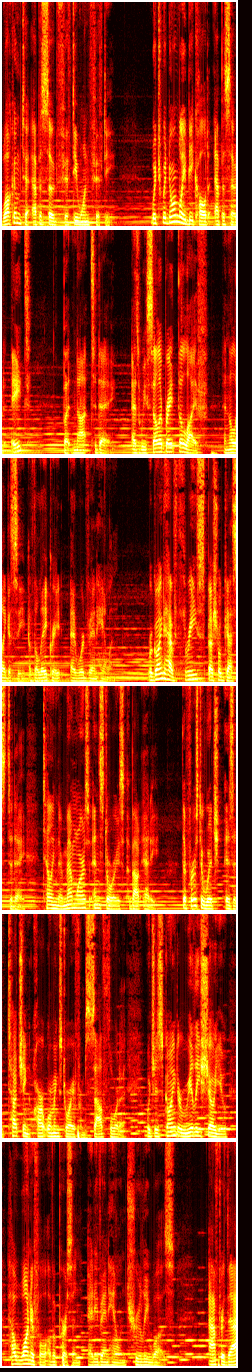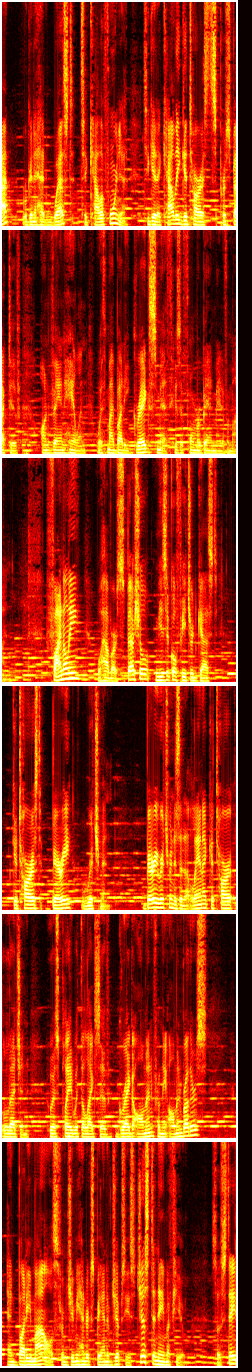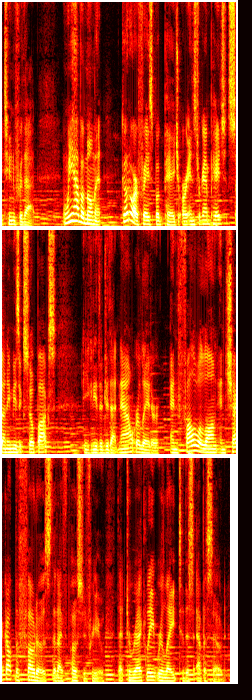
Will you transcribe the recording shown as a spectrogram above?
Welcome to episode 5150, which would normally be called episode 8, but not today, as we celebrate the life and the legacy of the late great Edward Van Halen. We're going to have three special guests today telling their memoirs and stories about Eddie. The first of which is a touching, heartwarming story from South Florida, which is going to really show you how wonderful of a person Eddie Van Halen truly was. After that, we're going to head west to California to get a Cali guitarist's perspective on Van Halen with my buddy Greg Smith, who's a former bandmate of mine. Finally, we'll have our special musical featured guest, guitarist Barry Richmond. Barry Richmond is an Atlanta guitar legend who has played with the likes of Gregg Allman from the Allman Brothers and Buddy Miles from Jimi Hendrix Band of Gypsys, just to name a few. So stay tuned for that. And when you have a moment, go to our Facebook page or Instagram page, Sunday Music Soapbox. You can either do that now or later and follow along and check out the photos that I've posted for you that directly relate to this episode.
